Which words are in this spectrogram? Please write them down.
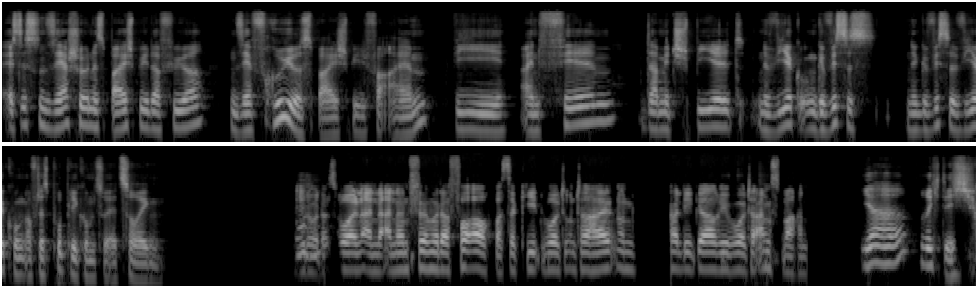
es ist ein sehr schönes Beispiel dafür, ein sehr frühes Beispiel vor allem, wie ein Film damit spielt, eine Wirkung, ein gewisses, eine gewisse Wirkung auf das Publikum zu erzeugen. Oder Mhm. das wollen alle anderen Filme davor auch. Buster Keaton wollte unterhalten und Caligari wollte Angst machen. Ja, richtig.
